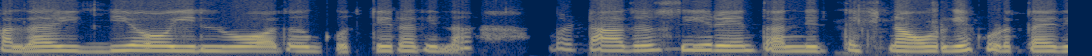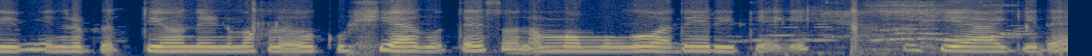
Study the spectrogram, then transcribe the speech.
ಕಲರ್ ಇದೆಯೋ ಇಲ್ವೋ ಅದು ಗೊತ್ತಿರೋದಿಲ್ಲ ಬಟ್ ಆದ್ರೂ ಸೀರೆ ಅಂತ ಅಂದಿದ ತಕ್ಷಣ ಅವ್ರಿಗೆ ಕೊಡ್ತಾ ಇದೀವಿ ಅಂದ್ರೆ ಪ್ರತಿಯೊಂದು ಹೆಣ್ಮಕ್ಳು ಖುಷಿ ಆಗುತ್ತೆ. ಸೊ ನಮ್ಮಮ್ಮಗೂ ಅದೇ ರೀತಿಯಾಗಿ ಖುಷಿಯಾಗಿದೆ.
